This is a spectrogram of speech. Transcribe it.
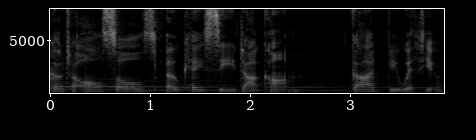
go to allsoulsokc.com. God be with you.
